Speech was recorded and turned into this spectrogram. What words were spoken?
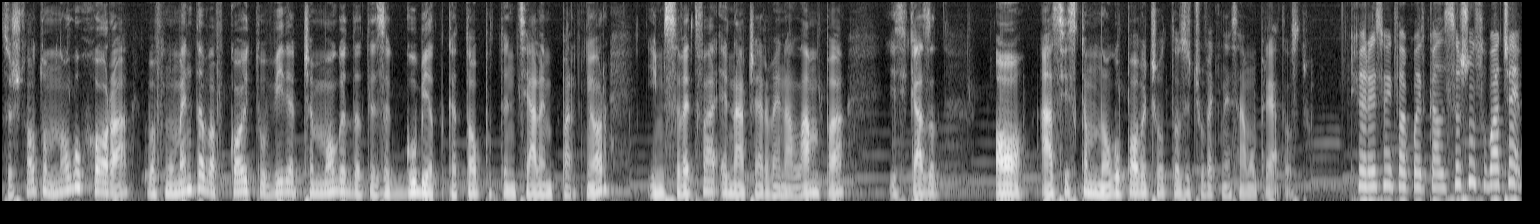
защото много хора в момента в който видят, че могат да те загубят като потенциален партньор, им светва една червена лампа и си казват, о, аз искам много повече от този човек, не само приятелство. Харесва ми това, което каза. Всъщност обаче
